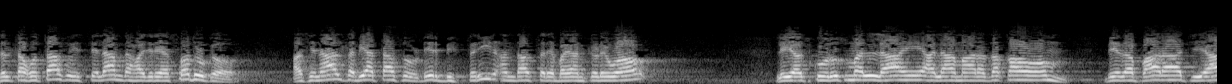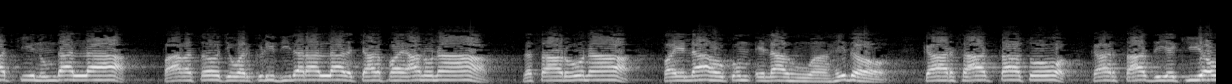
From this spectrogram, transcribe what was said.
دلته هو تاسو استلام د حجر اسود وکړو اسنال تبیا تاسو ډیر بهترین انداز سره بیان کړی و لیذکر اسم الله علی ما رزقهم دې دا پارا چې یاد کی نوم د الله پاغه سو چې ورکړي دی لره الله د چار پایانو نا د سارونا فإلهکم الہ واحد کار ساز تاسو کار ساز دی کیو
